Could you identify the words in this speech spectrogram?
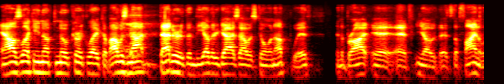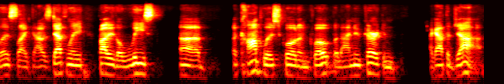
And I was lucky enough to know Kirk Lacob. I was not better than the other guys I was going up with in the broad, if, you know, as the finalists. Like I was definitely probably the least uh, accomplished, quote unquote, but I knew Kirk and I got the job.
